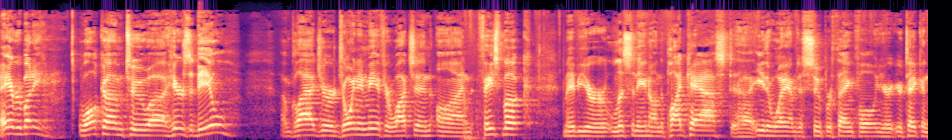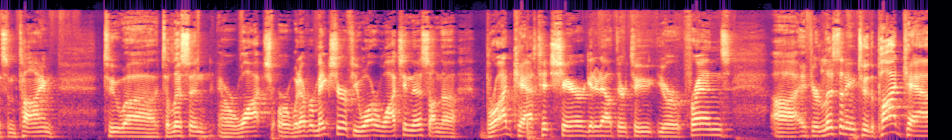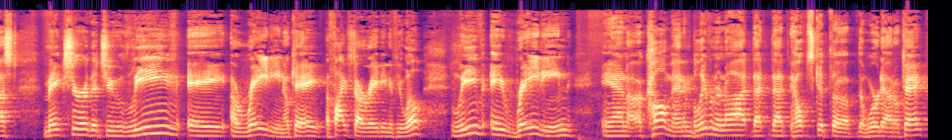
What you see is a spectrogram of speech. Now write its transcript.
Hey, everybody. Welcome to uh, Here's the Deal. I'm glad you're joining me if you're watching on Facebook. Maybe you're listening on the podcast. Uh, either way, I'm just super thankful you're, you're taking some time to uh, to listen or watch or whatever. Make sure if you are watching this on the broadcast, hit share, get it out there to your friends. Uh, if you're listening to the podcast, make sure that you leave a, a rating, okay? A five star rating, if you will. Leave a rating and a comment. And believe it or not, that, that helps get the, the word out, okay?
